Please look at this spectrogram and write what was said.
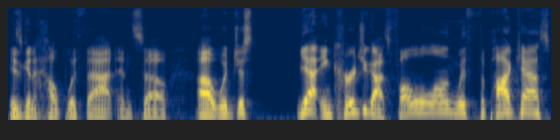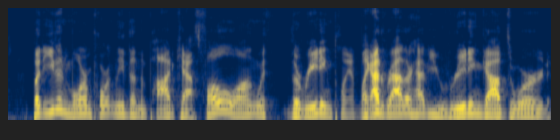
is going to help with that. And so, uh, would just yeah encourage you guys follow along with the podcast, but even more importantly than the podcast, follow along with the reading plan. Like I'd rather have you reading God's Word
